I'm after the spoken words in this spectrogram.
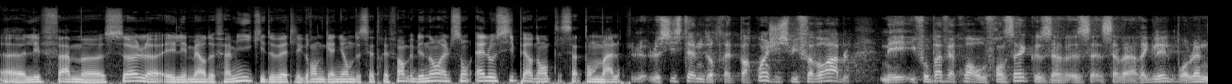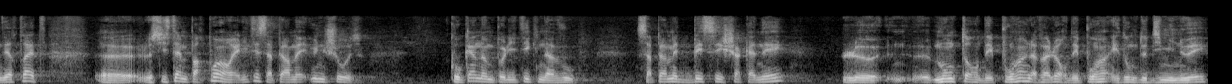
Euh, les femmes seules et les mères de famille qui devaient être les grandes gagnantes de cette réforme eh bien non elles sont elles aussi perdantes. Ça tombe mal. Le, le système de retraite par points, j'y suis favorable, mais il ne faut pas faire croire aux Français que ça, ça- ça va régler le problème des retraites. Euh, le système par points, en réalité, ça permet une chose qu'aucun homme politique n'avoue. Ça permet de baisser chaque année le euh, montant des points, la valeur des points, et donc de diminuer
